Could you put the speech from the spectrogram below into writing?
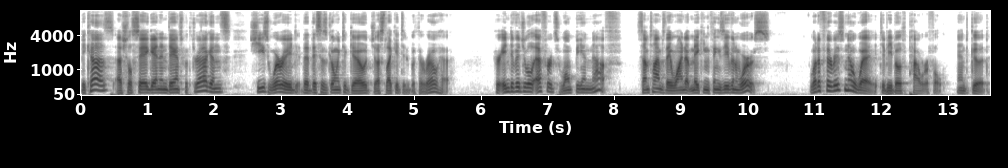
Because, as she'll say again in Dance with Dragons, she's worried that this is going to go just like it did with Eroeh. Her individual efforts won't be enough. Sometimes they wind up making things even worse. What if there is no way to be both powerful and good?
